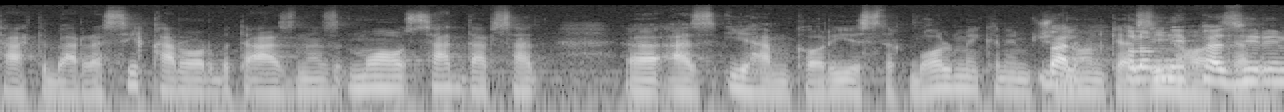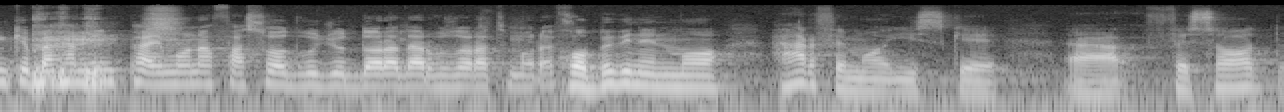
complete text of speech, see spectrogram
تحت بررسی قرار بده. از نظر ما صد درصد از این همکاری استقبال می‌کنیم. بله. چنان که از این میپذیریم که به همین پیمانه فساد وجود داره در وزارت معارف. خب ببینین ما حرف ما است که فساد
